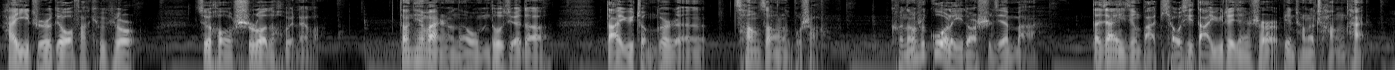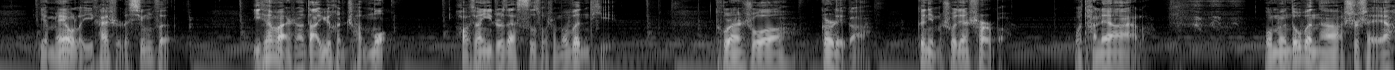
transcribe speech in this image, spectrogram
还一直给我发 QQ，最后失落的回来了。当天晚上呢，我们都觉得大鱼整个人沧桑了不少。可能是过了一段时间吧，大家已经把调戏大鱼这件事儿变成了常态，也没有了一开始的兴奋。一天晚上，大鱼很沉默，好像一直在思索什么问题，突然说：“哥儿几个。”跟你们说件事儿吧，我谈恋爱了。我们都问他是谁呀？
